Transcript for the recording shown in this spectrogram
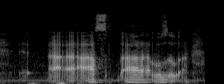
as,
